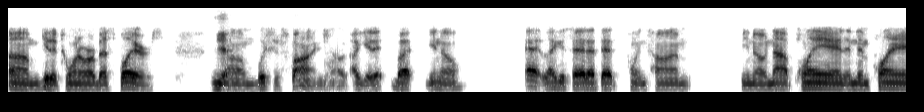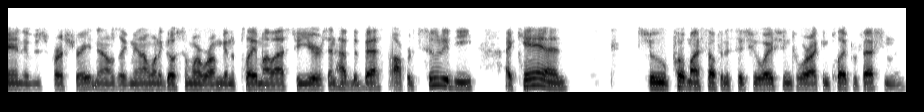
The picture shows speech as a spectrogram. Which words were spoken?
um get it to one of our best players Yeah. um, which is fine. You I get it, but you know, at, like I said, at that point in time, you know, not playing and then playing, it was frustrating. And I was like, man, I want to go somewhere where I'm going to play my last two years and have the best opportunity I can to put myself in a situation to where I can play professionally,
